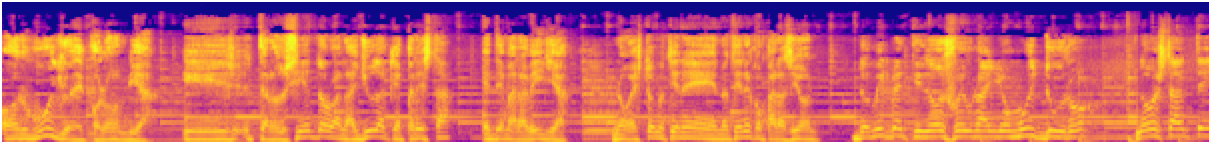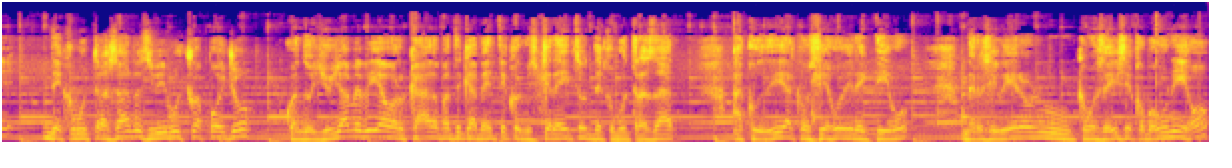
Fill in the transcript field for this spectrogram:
orgullo de Colombia y traduciéndolo a la ayuda que presta es de maravilla. No, esto no tiene, no tiene comparación. 2022 fue un año muy duro, no obstante, de como Ultrasan recibí mucho apoyo cuando yo ya me había ahorcado prácticamente con mis créditos de Comultrasan, acudí al consejo directivo, me recibieron, como se dice, como un hijo,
